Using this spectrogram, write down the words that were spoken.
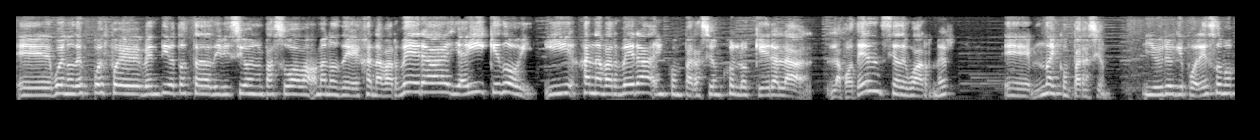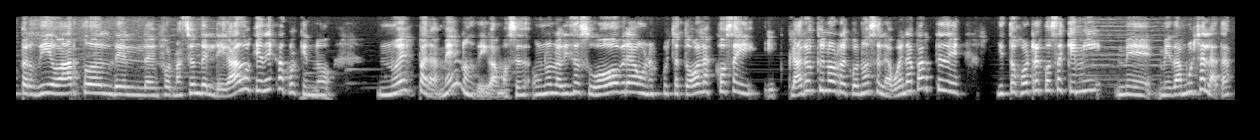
Eh, bueno, después fue vendido toda esta división, pasó a, a manos de Hanna Barbera y ahí quedó. Y, y Hanna Barbera, en comparación con lo que era la, la potencia de Warner, eh, no hay comparación. Y yo creo que por eso hemos perdido harto de la información del legado que deja, porque no, no es para menos, digamos. Uno analiza su obra, uno escucha todas las cosas y, y claro que uno reconoce la buena parte de... Y esto es otra cosa que a mí me, me da mucha lata.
